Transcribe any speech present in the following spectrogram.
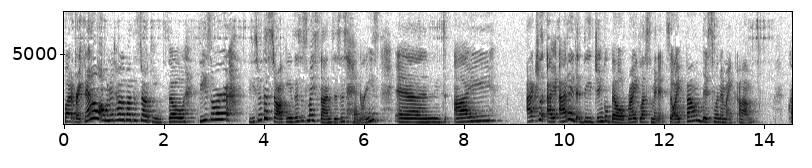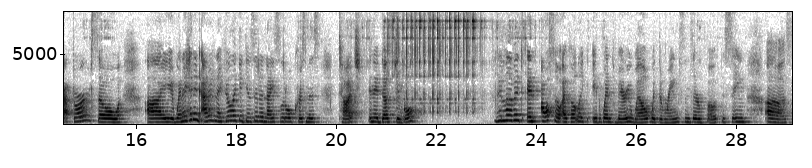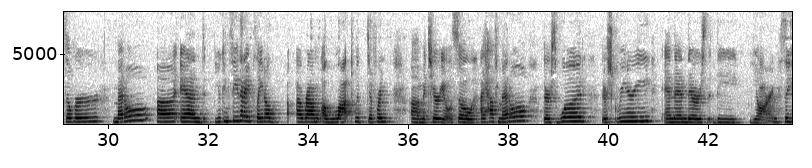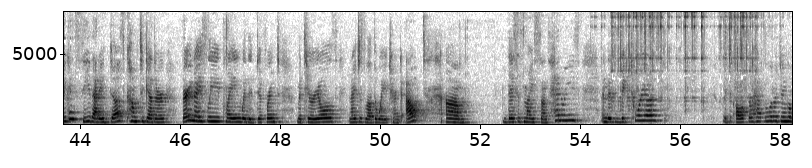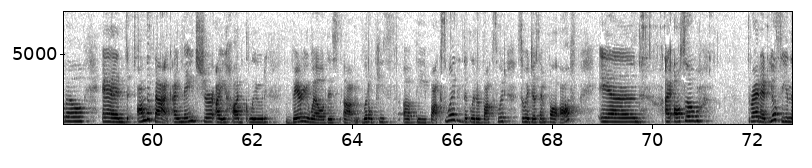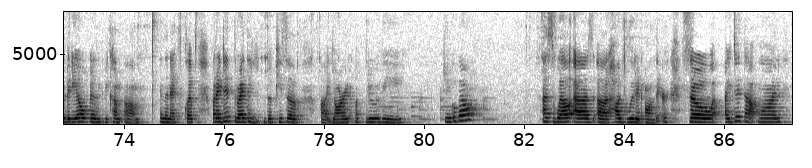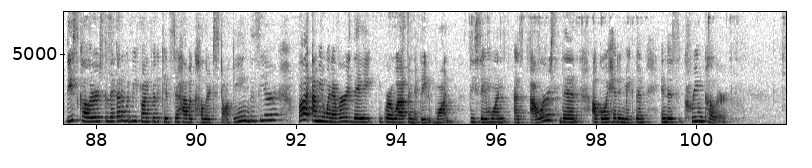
But right now I want to talk about the stockings. So these are these are the stockings. This is my son's. This is Henry's. And I actually I added the jingle bell right last minute. So I found this one in my um, craft drawer. So I went ahead and added and I feel like it gives it a nice little Christmas touch and it does jingle. I love it. And also, I felt like it went very well with the rings since they're both the same uh, silver metal. Uh, and you can see that I played a, around a lot with different uh, materials. So I have metal, there's wood, there's greenery, and then there's the yarn. So you can see that it does come together very nicely playing with the different materials. And I just love the way it turned out. Um, this is my son's Henry's, and this is Victoria's, which also has a little jingle bell. And on the back, I made sure I hot glued very well this um, little piece of the boxwood, the glitter boxwood, so it doesn't fall off. And I also threaded, you'll see in the video and become um, in the next clips, but I did thread the, the piece of uh, yarn through the jingle bell as well as uh, hot glued it on there. So I did that one. These colors, because I thought it would be fun for the kids to have a colored stocking this year. But I mean, whenever they grow up and if they want the same one as ours, then I'll go ahead and make them in this cream color.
